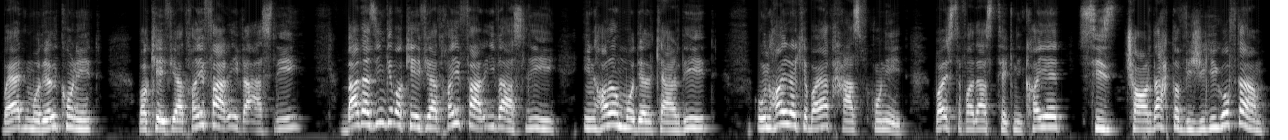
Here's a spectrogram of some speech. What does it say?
باید مدل کنید با کیفیت های فرعی و اصلی بعد از اینکه با کیفیت های فرعی و اصلی اینها رو مدل کردید اونهایی رو که باید حذف کنید. با استفاده از تکنیک های 14 تا ویژگی گفتم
